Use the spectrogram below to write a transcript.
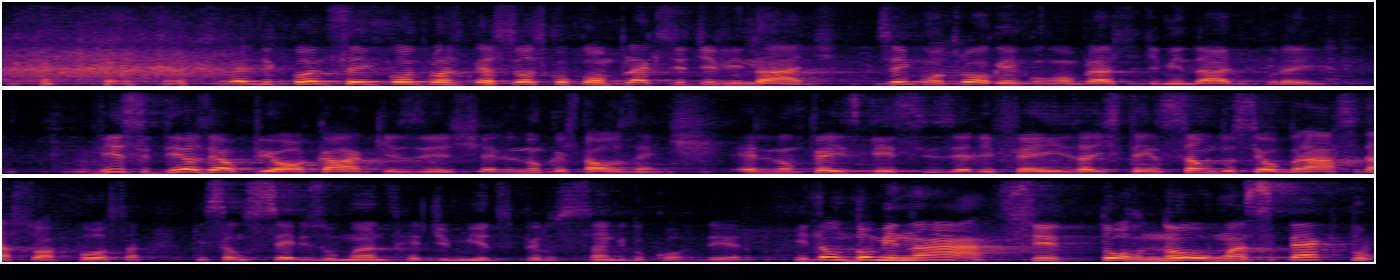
De vez em quando você encontra umas pessoas com complexo de divindade. Você encontrou alguém com complexo de divindade por aí? Vice-Deus é o pior carro que existe, ele nunca está ausente. Ele não fez vices, ele fez a extensão do seu braço e da sua força, que são seres humanos redimidos pelo sangue do Cordeiro. Então, dominar se tornou um aspecto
